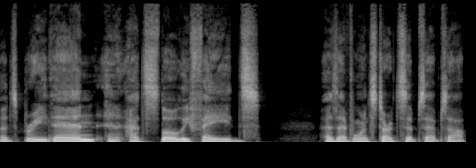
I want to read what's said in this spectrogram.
Let's breathe in," and it slowly fades as everyone starts zip zaps up.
